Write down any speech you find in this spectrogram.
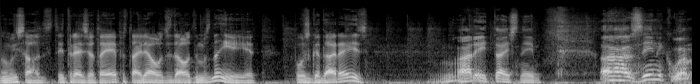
nu, visādas citreiz, jo tā e-pastā ļaudis daudz nemaz neieiet. Pusgadā reizi. Nu, Arī taisnība. Uh, zini, ko?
